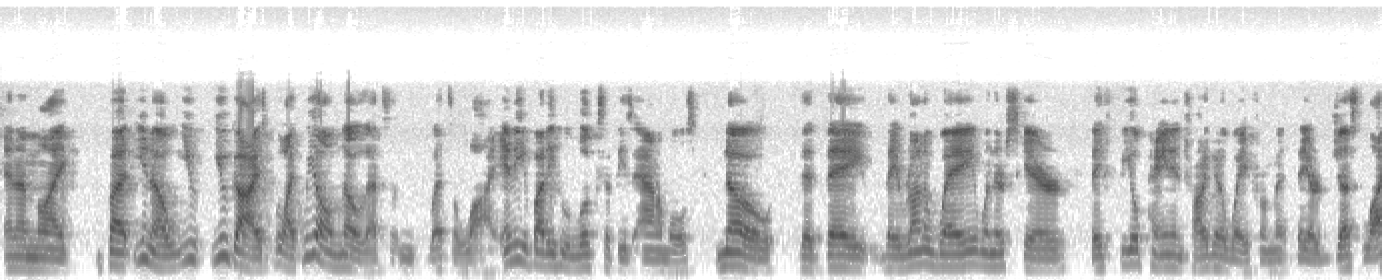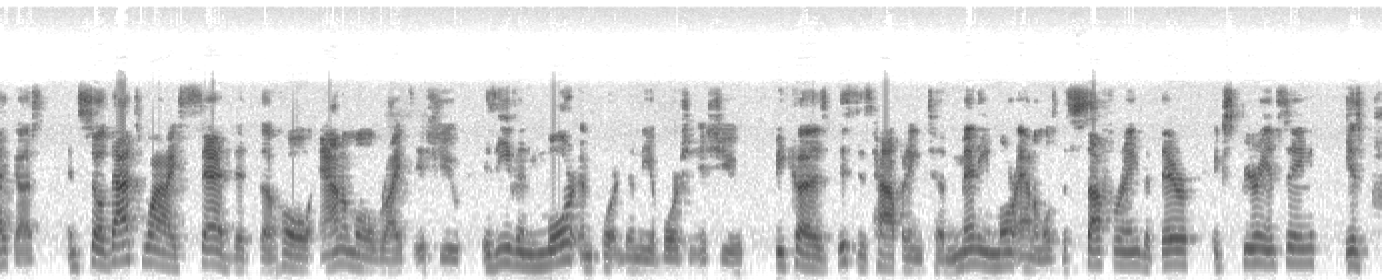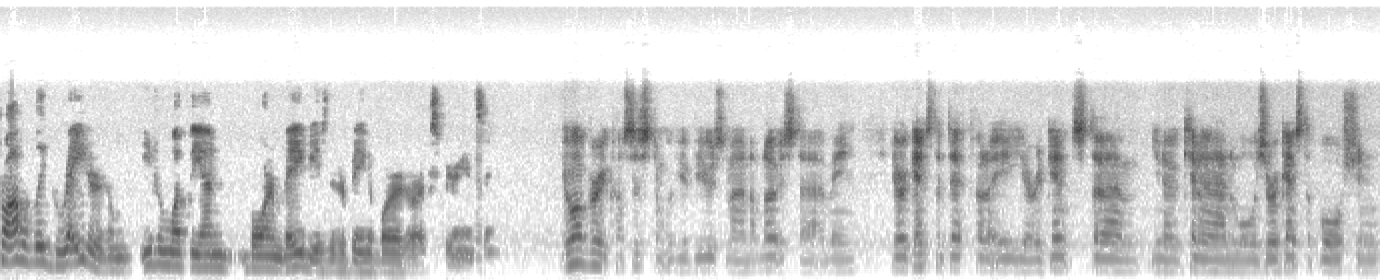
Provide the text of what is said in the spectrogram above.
and I'm like, but you know, you you guys like we all know that's that's a lie. Anybody who looks at these animals know that they they run away when they're scared. They feel pain and try to get away from it. They are just like us. And so that's why I said that the whole animal rights issue is even more important than the abortion issue because this is happening to many more animals. The suffering that they're experiencing is probably greater than even what the unborn babies that are being aborted are experiencing. You are very consistent with your views, man. I've noticed that. I mean, you're against the death penalty. You're against, um, you know, killing animals. You're against abortion,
